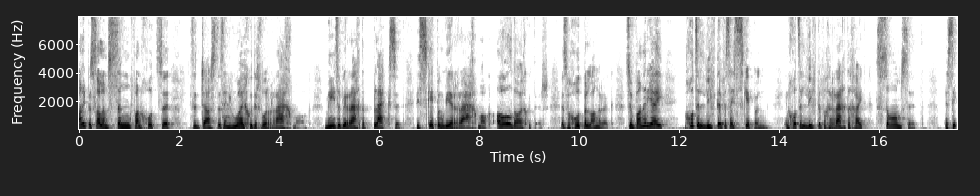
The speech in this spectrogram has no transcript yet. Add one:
Al die psalms sing van God se se justice en hoe hy goeders wil regmaak. Mense op die regte plek sit, die skepping weer regmaak. Al daai goeders is vir God belangrik. So wanneer jy God se liefde vir sy skepping en God se liefde vir geregtigheid saam sit, is die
